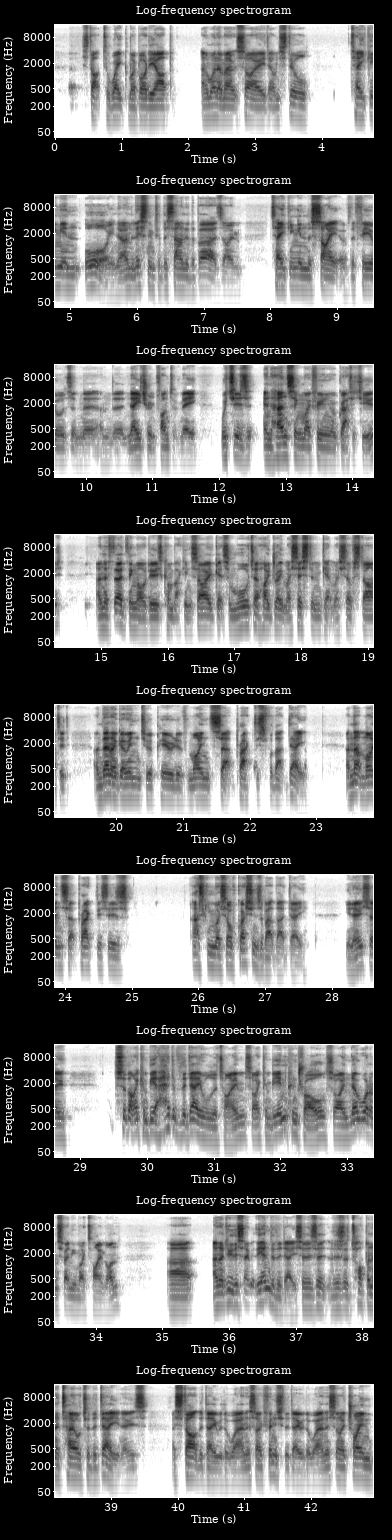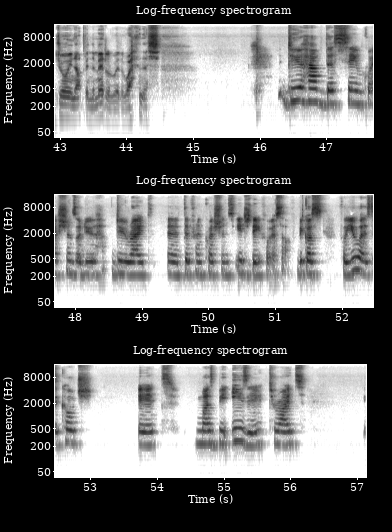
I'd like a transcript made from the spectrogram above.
start to wake my body up. And when I'm outside, I'm still taking in awe, you know, I'm listening to the sound of the birds. I'm taking in the sight of the fields and the and the nature in front of me, which is enhancing my feeling of gratitude and the third thing I'll do is come back inside, get some water, hydrate my system, get myself started. And then I go into a period of mindset practice for that day. And that mindset practice is asking myself questions about that day, you know, so so that I can be ahead of the day all the time, so I can be in control, so I know what I'm spending my time on. Uh, and I do the same at the end of the day. So there's a there's a top and a tail to the day. You know, it's I start the day with awareness, I finish the day with awareness, and I try and join up in the middle with awareness do you have the same questions or do you do you write uh, different questions each day for yourself because for you as a coach it must be easy to write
